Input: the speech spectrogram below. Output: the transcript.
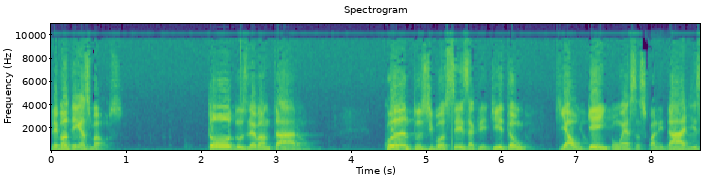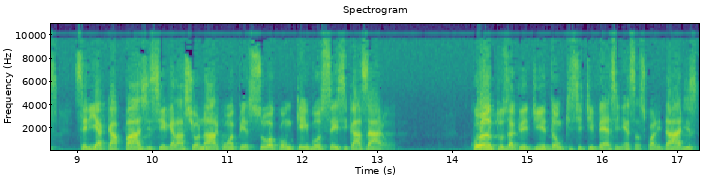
Levantem as mãos. Todos levantaram. Quantos de vocês acreditam que alguém com essas qualidades seria capaz de se relacionar com a pessoa com quem vocês se casaram? Quantos acreditam que se tivessem essas qualidades,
